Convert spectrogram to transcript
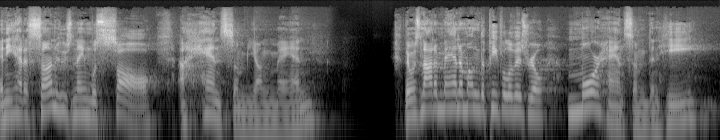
And he had a son whose name was Saul, a handsome young man. There was not a man among the people of Israel more handsome than he.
